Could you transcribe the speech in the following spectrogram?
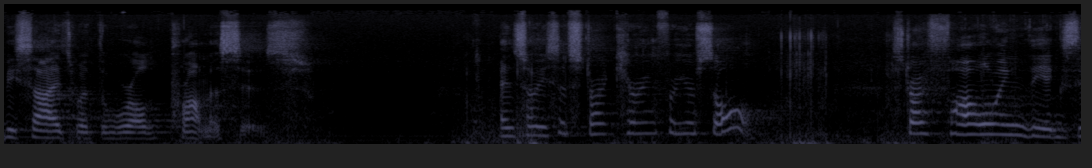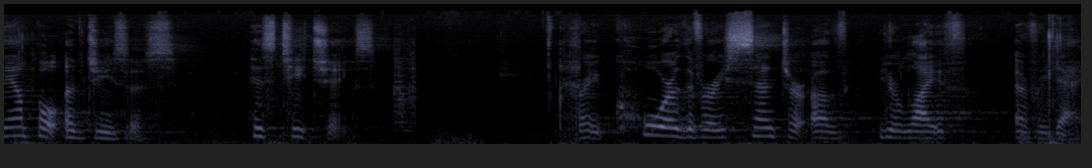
besides what the world promises. And so he says, start caring for your soul. Start following the example of Jesus, his teachings. Very core, the very center of your life every day.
